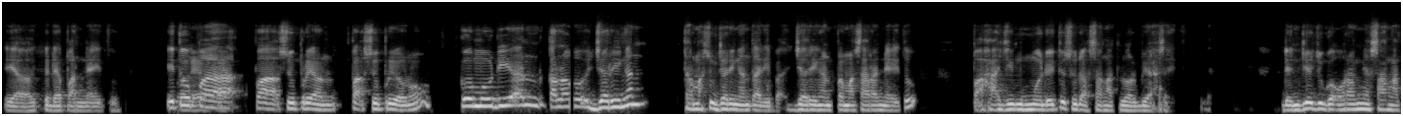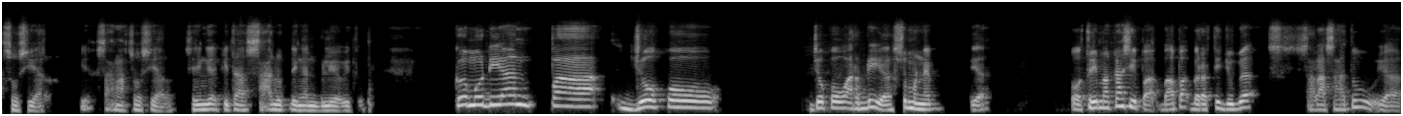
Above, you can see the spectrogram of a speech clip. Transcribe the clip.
ya ke depannya itu. Itu Boleh, Pak Pak Supriyon Pak Supriyono. Kemudian kalau jaringan termasuk jaringan tadi Pak, jaringan pemasarannya itu Pak Haji Muhammad itu sudah sangat luar biasa. Dan dia juga orangnya sangat sosial, ya, sangat sosial. Sehingga kita salut dengan beliau itu. Kemudian Pak Joko Joko Wardi ya Sumeneb ya Oh, terima kasih Pak. Bapak berarti juga salah satu ya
